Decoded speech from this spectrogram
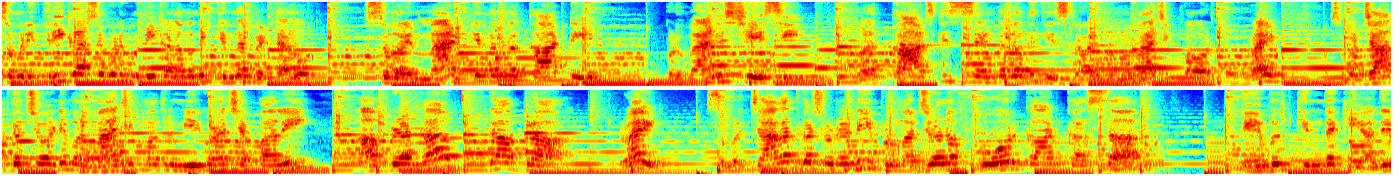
సో మరి త్రీ కార్డ్స్ కూడా ఇప్పుడు మీ కళ్ళ మంది కింద పెట్టాను. సో మరి మ్యాట్ కింద ఉన్న కార్డ్ ఇప్పుడు వానిష్ చేసి మన కార్డ్స్కి సెంటర్లోకి తీసుకురావాలి మన మ్యాజిక్ పవర్తో రైట్ సో మరి జాగ్రత్తగా చూడండి మన మ్యాజిక్ మాత్రం మీరు కూడా చెప్పాలి. అబ్రకా రైట్ సో మరి జాగ్రత్తగా చూడండి ఇప్పుడు మధ్యలో ఉన్న ఫోర్ కార్డ్ కాస్త టేబుల్ కిందకి అదే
